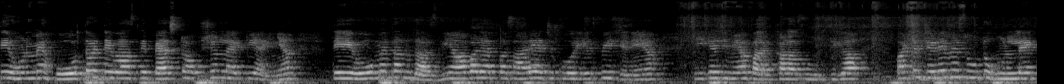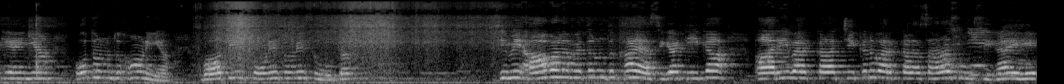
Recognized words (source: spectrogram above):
ਤੇ ਹੁਣ ਮੈਂ ਹੋਰ ਤੁਹਾਡੇ ਵਾਸਤੇ ਬੈਸਟ ਆਪਸ਼ਨ ਲੈ ਕੇ ਆਈ ਆ ਤੇ ਉਹ ਮੈਂ ਤੁਹਾਨੂੰ ਦੱਸਦੀ ਆ ਆਹ ਵਾਲੇ ਆਪਾਂ ਸਾਰੇ ਅੱਜ ਕੋਰੀਅਰ ਭੇਜਣੇ ਆ। ਠੀਕ ਹੈ, ਜਿਵੇਂ ਆ ਵਰਕ ਵਾਲਾ ਸੂਟ ਸੀਗਾ। ਬਟ ਜਿਹੜੇ ਮੈਂ ਸੂਟ ਹੁਣ ਲੈ ਕੇ ਆਈ ਆ, ਉਹ ਤੁਹਾਨੂੰ ਦਿਖਾਉਣੀ ਆ। ਬਹੁਤ ਹੀ ਸੋਹਣੇ ਸੋਹਣੇ ਸੂਟ। ਜਿਵੇਂ ਆਹ ਵਾਲਾ ਮੈਂ ਤੁਹਾਨੂੰ ਦਿਖਾਇਆ ਸੀਗਾ, ਠੀਕ ਆ? ਆਰੀ ਵਰਕ ਵਾਲਾ, ਚਿਕਨ ਵਰਕ ਵਾਲਾ ਸਾਰਾ ਸੂਟ ਸੀਗਾ ਇਹ।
